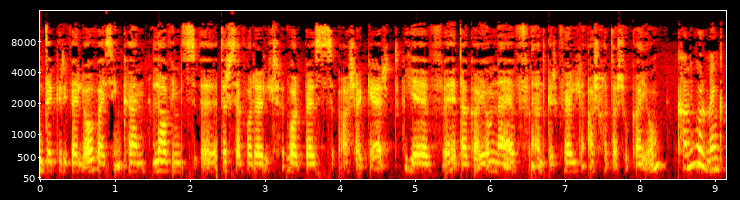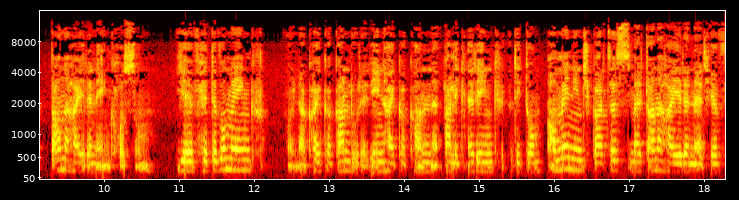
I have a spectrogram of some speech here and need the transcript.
ինտեգրվելով, այսինքն լավ ինձ դրսևորել որպես աշակերտ և հետագայում նաև ընդգրկվել աշխատաշուկայում: Քանի որ մենք տանը հայերեն էինք խոսում և հետևում էինք հայկական լուրերին, հայկական ալիքներ էինք դիտում, ամեն ինչ կարծես մեր տանը հայերեն էր և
